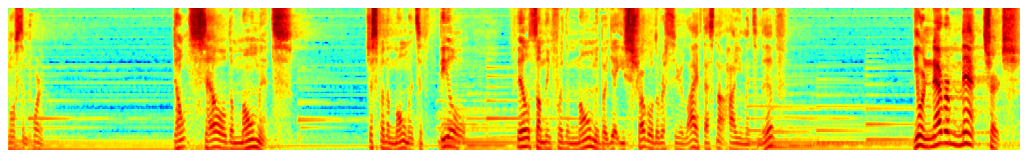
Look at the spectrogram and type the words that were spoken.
Most important. Don't sell the moments just for the moment to feel feel something for the moment, but yet you struggle the rest of your life. That's not how you're meant to live. You were never meant, church,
